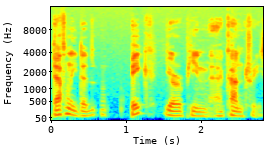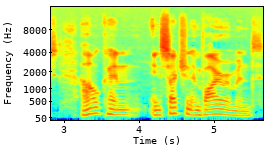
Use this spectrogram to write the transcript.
definitely the big European uh, countries. How can, in such an environment,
